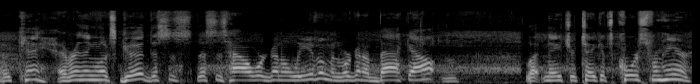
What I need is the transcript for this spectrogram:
Okay, everything looks good. This is this is how we're going to leave them, and we're going to back out and let nature take its course from here.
